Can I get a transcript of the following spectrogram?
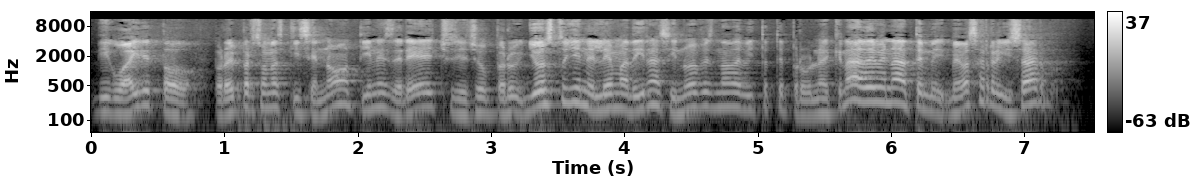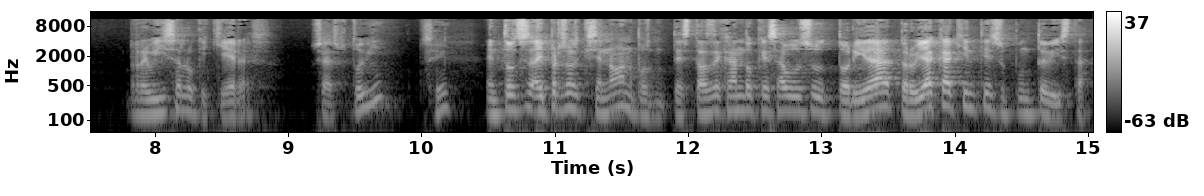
digo, hay de todo, pero hay personas que dicen, no, tienes derechos y eso, pero yo estoy en el lema de ir, si no ves nada, evítate problemas. Que nada debe nada, te, me, me vas a revisar, revisa lo que quieras. O sea, estoy bien. ¿Sí? Entonces hay personas que dicen, no, no, pues te estás dejando que es abuso de autoridad, pero ya cada quien tiene su punto de vista.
